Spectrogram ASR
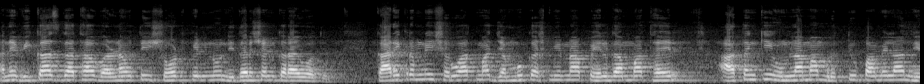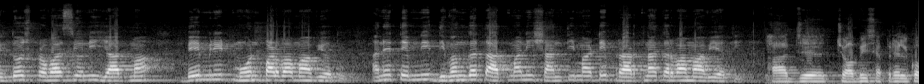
અને વિકાસગાથા વર્ણવતી શોર્ટ ફિલ્મનું નિદર્શન કરાયું હતું. કાર્યક્રમની શરૂઆતમાં જમ્મુ કાશ્મીરના પહેલગામમાં થયેલ આતંકી હુમલામાં મૃત્યુ પામેલા નિર્દોષ પ્રવાસીઓની યાદમાં બે મિનિટ મૌન પાળવામાં આવ્યું હતું અને તેમની દિવંગત આત્માની શાંતિ માટે પ્રાર્થના કરવામાં આવી હતી आज 24 अप्रैल को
